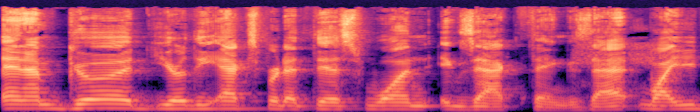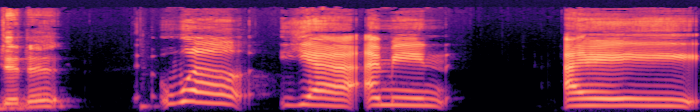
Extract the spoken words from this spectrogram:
and I'm good. You're the expert at this one exact thing. Is that why you did it? well, yeah. I mean, I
